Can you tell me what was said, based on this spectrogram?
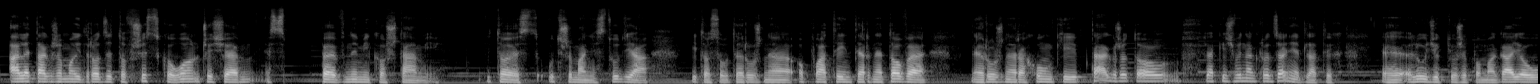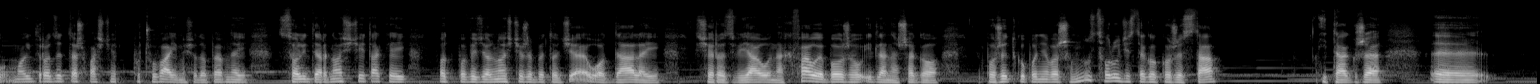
Ale także, moi drodzy, to wszystko łączy się z pewnymi kosztami. I to jest utrzymanie studia, i to są te różne opłaty internetowe, różne rachunki, także to jakieś wynagrodzenie dla tych e, ludzi, którzy pomagają. Moi drodzy, też właśnie poczuwajmy się do pewnej solidarności takiej odpowiedzialności, żeby to dzieło dalej się rozwijało na chwałę Bożą i dla naszego pożytku, ponieważ mnóstwo ludzi z tego korzysta i także e,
